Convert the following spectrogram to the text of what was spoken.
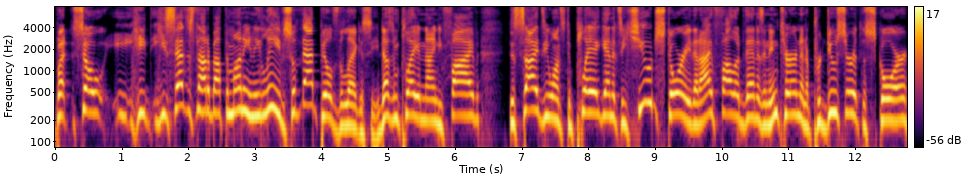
But so he, he he says it's not about the money, and he leaves. So that builds the legacy. He doesn't play in '95. Decides he wants to play again. It's a huge story that I followed then as an intern and a producer at the Score,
